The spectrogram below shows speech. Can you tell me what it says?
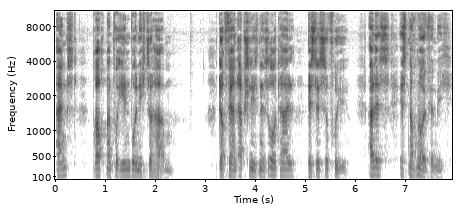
Angst braucht man vor ihnen wohl nicht zu haben. Doch für ein abschließendes Urteil ist es zu früh. Alles ist noch neu für mich.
